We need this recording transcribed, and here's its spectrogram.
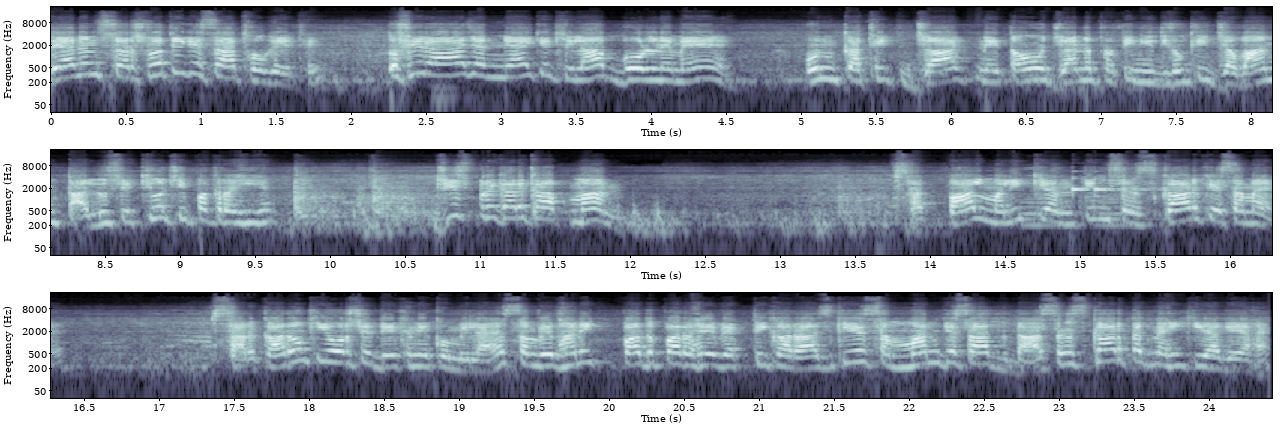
दयानंद सरस्वती के साथ हो गए थे तो फिर आज अन्याय के खिलाफ बोलने में उन कथित जाट नेताओं जन प्रतिनिधियों की जबान तालू से क्यों चिपक रही है? जिस प्रकार का अपमान सतपाल मलिक के अंतिम संस्कार के समय सरकारों की ओर से देखने को मिला है। संवैधानिक पद पर रहे व्यक्ति का राजकीय सम्मान के साथ दाह संस्कार तक नहीं किया गया है।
